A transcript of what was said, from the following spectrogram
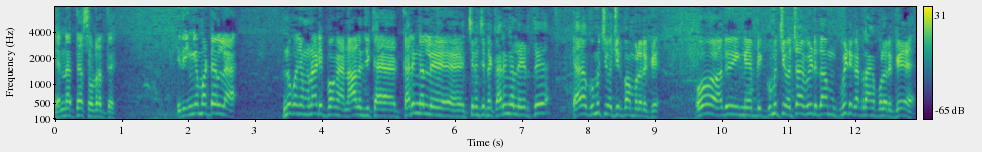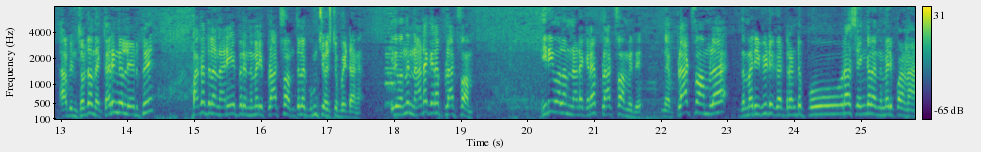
என்னத்த சொல்றது? இது இங்க மட்டும் இல்ல. இன்னும் கொஞ்சம் முன்னாடி போங்க. நாலஞ்சு க- கருங்கல் சின்ன சின்ன கருங்கல் எடுத்து யாரோ குமிச்சு வச்சிருப்பான் போல இருக்கு. ஓ அது இங்க இப்படி குமிச்சு வச்சா வீடு தான் வீடு கட்டுறாங்க போல இருக்கு அப்படின்னு சொல்லிட்டு அந்த கருங்கல் எடுத்து பக்கத்துல நிறைய பேர் இந்த மாதிரி பிளாட்ஃபார்ம்ல குமிச்சு வச்சுட்டு போயிட்டாங்க. இது வந்து நடக்கிற பிளாட்ஃபார்ம். கிரிவலம் நடக்கிற பிளாட்ஃபார்ம் இது. இந்த பிளாட்ஃபார்ம்ல இந்த மாதிரி வீடு கட்டுறன்ட்டு பூரா செங்கல் இந்த மாதிரி பண்ணா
